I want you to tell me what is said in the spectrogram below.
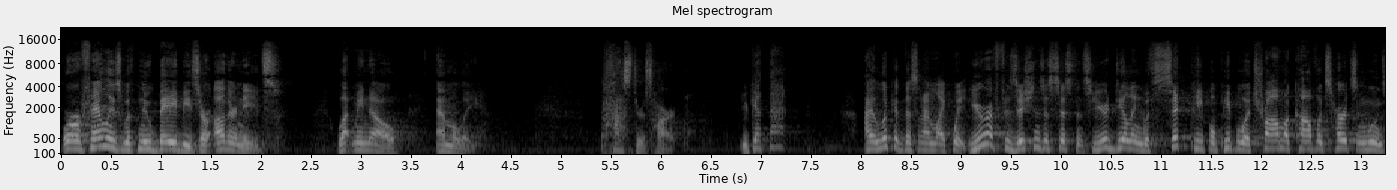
or families with new babies or other needs. Let me know, Emily. Pastor's heart. You get that? I look at this and I'm like, wait, you're a physician's assistant, so you're dealing with sick people, people with trauma, conflicts, hurts, and wounds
